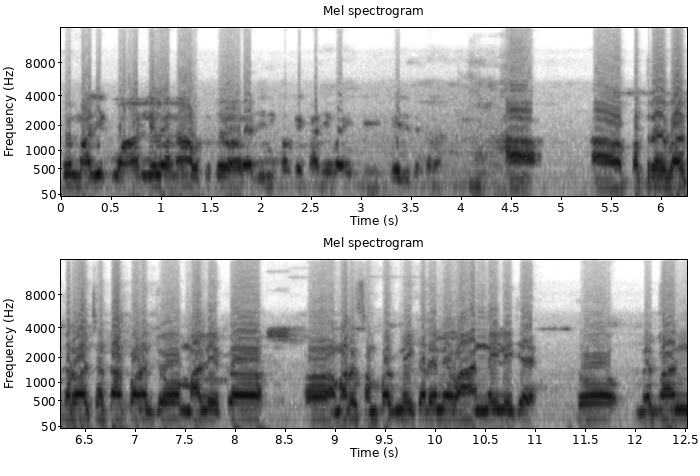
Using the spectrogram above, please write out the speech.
કોઈ માલિક વાહન લેવા ના આવતું તો હરાજીની પણ કઈ કાર્યવાહી કઈ રીતે કરવાની હા આ પત્ર વ્યવહાર કરવા છતાં પણ જો માલિક અમારો સંપર્ક નહીં કરે ને વાહન નહીં લઈ જાય તો મહેરબાન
